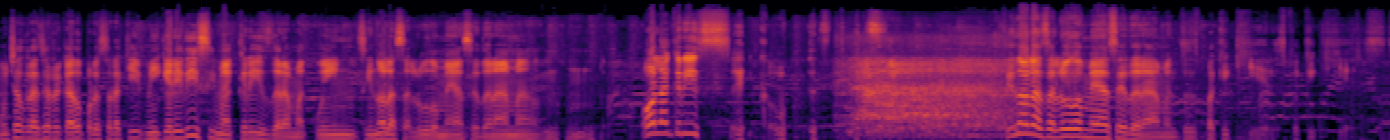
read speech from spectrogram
Muchas gracias Ricardo por estar aquí. Mi queridísima Chris Drama Queen. Si no la saludo me hace drama. Hola Chris. ¿Cómo estás? Si no la saludo me hace drama. Entonces, ¿para qué quieres? ¿Para qué quieres?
